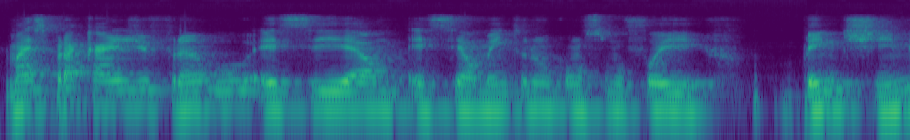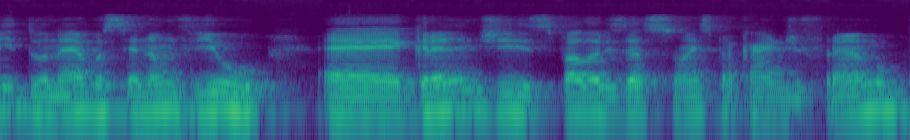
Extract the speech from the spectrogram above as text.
mas para carne de frango esse, esse aumento no consumo foi bem tímido, né? Você não viu é, grandes valorizações para carne de frango.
